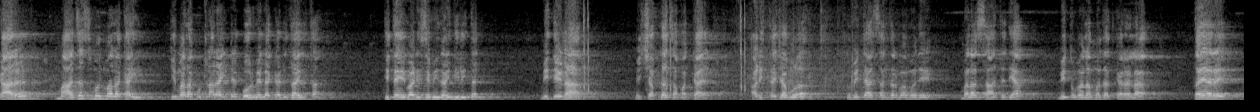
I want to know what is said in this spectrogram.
कारण माझंच मन मला काही की मला कुठला राईट आहे? बोरवेल्याकडे जायचा. तिथे एमआयडीसी मी नाही दिली तर? मी देणार. मी शब्दाचा पक्का आहे. आणि त्याच्यामुळं तुम्ही त्या संदर्भामध्ये मला साथ द्या. मी तुम्हाला मदत करायला तयार आहे.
